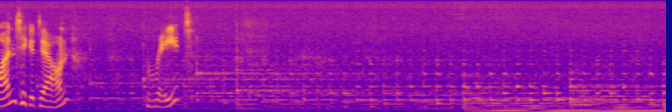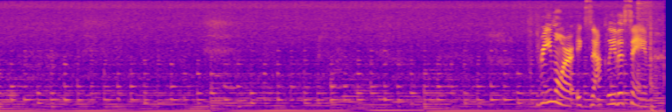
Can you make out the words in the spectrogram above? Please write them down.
One. Take it down. Great. Three more, exactly the same.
